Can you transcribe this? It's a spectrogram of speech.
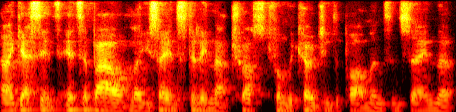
and i guess it's it's about like you say instilling that trust from the coaching department and saying that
